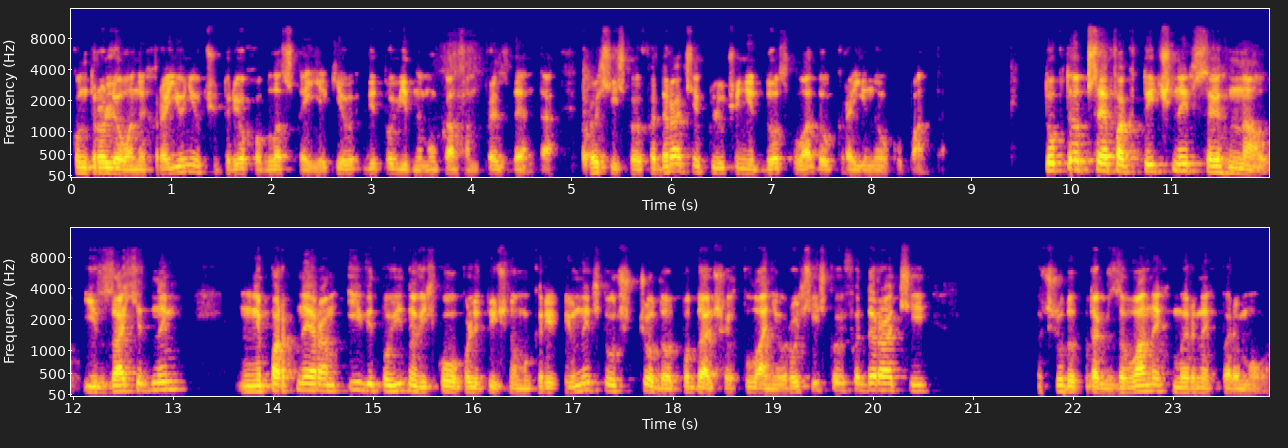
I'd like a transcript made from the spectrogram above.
контрольованих районів чотирьох областей, які відповідним указом президента Російської Федерації включені до складу країни-окупанта. Тобто, це фактичний сигнал і західним партнерам, і відповідно військово-політичному керівництву щодо подальших планів Російської Федерації щодо так званих мирних перемовин.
